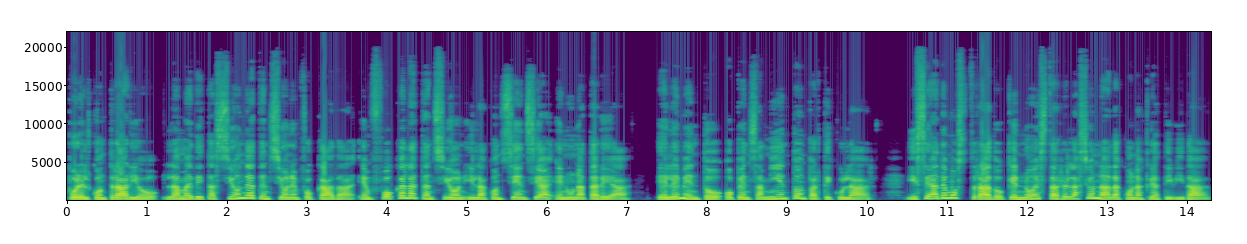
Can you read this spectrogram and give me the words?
Por el contrario, la meditación de atención enfocada enfoca la atención y la conciencia en una tarea, elemento o pensamiento en particular, y se ha demostrado que no está relacionada con la creatividad.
